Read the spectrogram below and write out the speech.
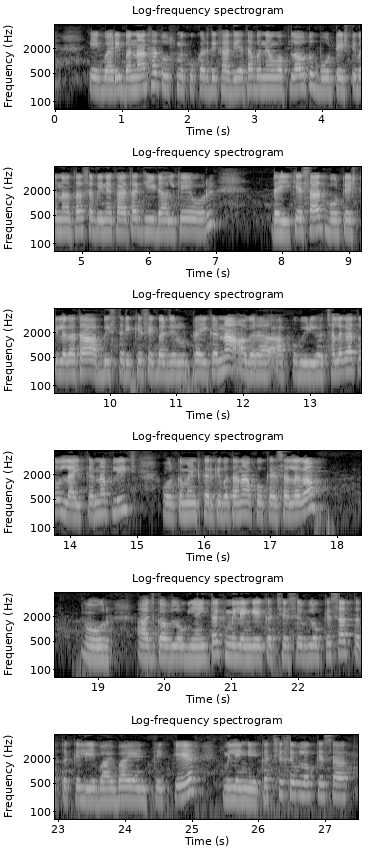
एक बारी बना था तो उसमें कुकर दिखा दिया था, बने हुआ पुलाव तो बहुत टेस्टी बना था। सभी ने खाया था घी डाल के और दही के साथ, बहुत टेस्टी लगा था। आप भी इस तरीके से एक बार ज़रूर ट्राई करना। अगर आपको वीडियो अच्छा लगा तो लाइक करना प्लीज़, और कमेंट करके बताना आपको कैसा लगा। और आज का व्लॉग यहीं तक मिलेंगे एक अच्छे से व्लॉग के साथ? तब तक के लिए bye bye and take care मिलेंगे एक अच्छे से व्लॉग के साथ।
